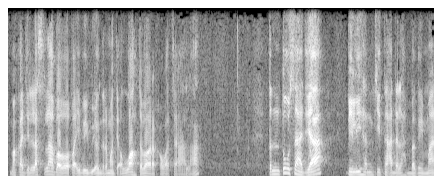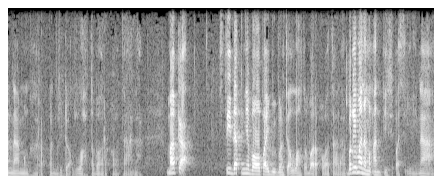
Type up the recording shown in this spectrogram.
Maka jelaslah bahwa Bapak Ibu-ibu yang dirahmati Allah tabaraka wa taala tentu saja pilihan kita adalah bagaimana mengharapkan ridha Allah tabaraka wa taala. Maka setidaknya bahwa Bapak Ibu berarti Allah tabaraka wa taala. Bagaimana mengantisipasi ini? Nah,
